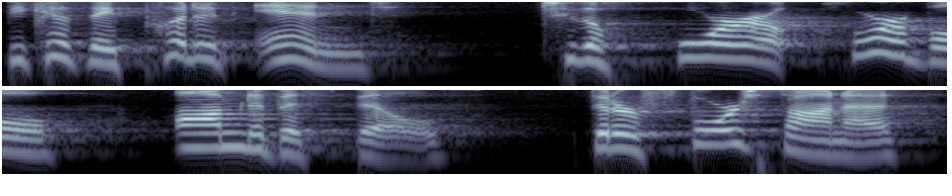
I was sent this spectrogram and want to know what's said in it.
because they put an end to the hor- horrible omnibus bills that are forced on us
